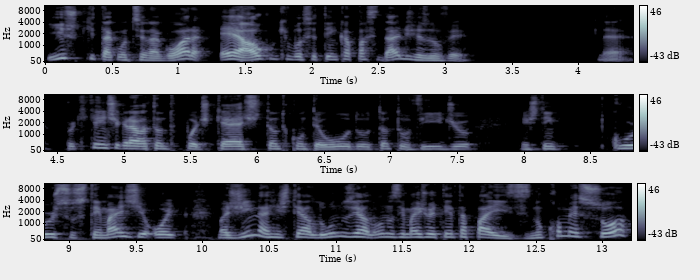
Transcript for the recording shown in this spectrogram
Isso que tá acontecendo agora é algo que você tem capacidade de resolver. Né? Por que, que a gente grava tanto podcast, tanto conteúdo, tanto vídeo? A gente tem cursos, tem mais de. Oito... Imagina, a gente tem alunos e alunas em mais de 80 países. Não começou,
